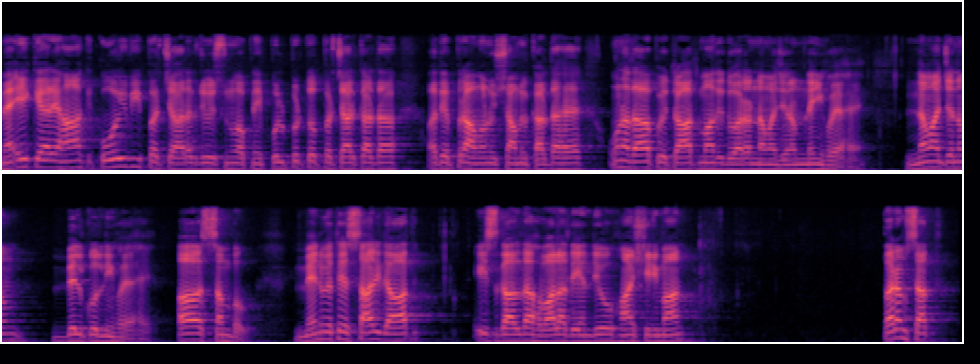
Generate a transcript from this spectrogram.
ਮੈਂ ਇਹ ਕਹਿ ਰਿਹਾ ਹਾਂ ਕਿ ਕੋਈ ਵੀ ਪ੍ਰਚਾਰਕ ਜੋ ਇਸ ਨੂੰ ਆਪਣੇ ਪੁਲਪਿਟ ਤੋਂ ਪ੍ਰਚਾਰ ਕਰਦਾ ਅਤੇ ਭਰਾਵਾਂ ਨੂੰ ਸ਼ਾਮਲ ਕਰਦਾ ਹੈ, ਉਹਨਾਂ ਦਾ ਪਵਿੱਤਰ ਆਤਮਾ ਦੇ ਦੁਆਰਾ ਨਵਾਂ ਜਨਮ ਨਹੀਂ ਹੋਇਆ ਹੈ। ਨਵਾਂ ਜਨਮ ਬਿਲਕੁਲ ਨਹੀਂ ਹੋਇਆ ਹੈ। ਅਸੰਭਵ। ਮੈਨੂੰ ਇੱਥੇ ਸਾਰੀ ਰਾਤ ਇਸ ਗੱਲ ਦਾ ਹਵਾਲਾ ਦੇਣ ਦਿਓ। ਹਾਂ, ਸ਼੍ਰੀਮਾਨ। ਪਰਮ ਸਤ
